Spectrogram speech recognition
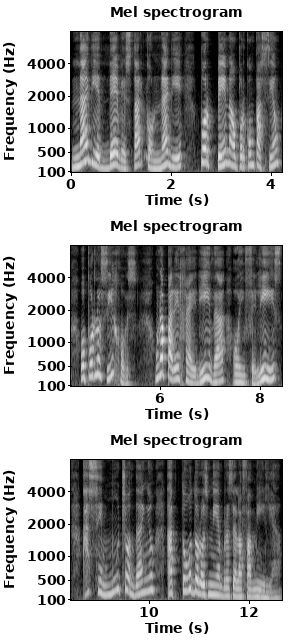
Nadie debe estar con nadie por pena o por compasión o por los hijos. Una pareja herida o infeliz hace mucho daño a todos los miembros de la familia.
